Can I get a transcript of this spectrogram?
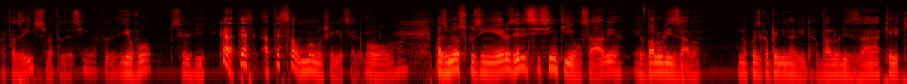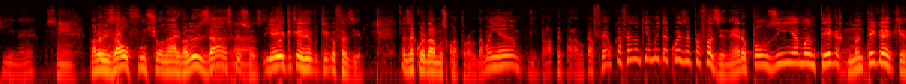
vai fazer isso, vai fazer assim, vai fazer. E eu vou servir. Cara, até, até salmão eu cheguei a servir. Porra. Mas os meus cozinheiros, eles se sentiam, sabe? Eu valorizava. Uma coisa que eu aprendi na vida, valorizar aquele que, né? Sim. Valorizar o funcionário, valorizar as Exato. pessoas. E aí o que, que, eu, o que, que eu fazia? Nós acordávamos 4 horas da manhã, pra lá, preparava o café. O café não tinha muita coisa para fazer, né? Era o pãozinho e a manteiga. Manteiga, que é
